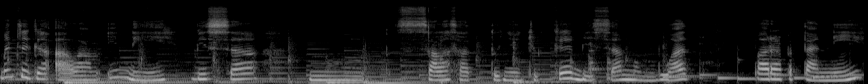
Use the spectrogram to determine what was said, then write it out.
mencegah alam ini bisa hmm, salah satunya juga bisa membuat para petani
